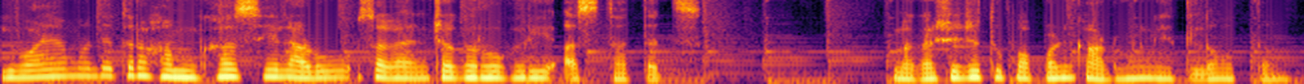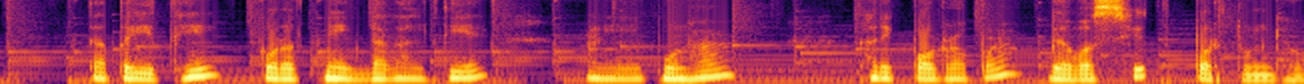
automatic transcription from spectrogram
हिवाळ्यामध्ये तर हमखास हे लाडू सगळ्यांच्या घरोघरी असतातच. मगाशी जे तूप आपण काढून घेतलं होतं तर आता इथे परत मी एकदा घालतीये आणि पुन्हा खारीक पावडर आपण व्यवस्थित परतून घेऊ.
